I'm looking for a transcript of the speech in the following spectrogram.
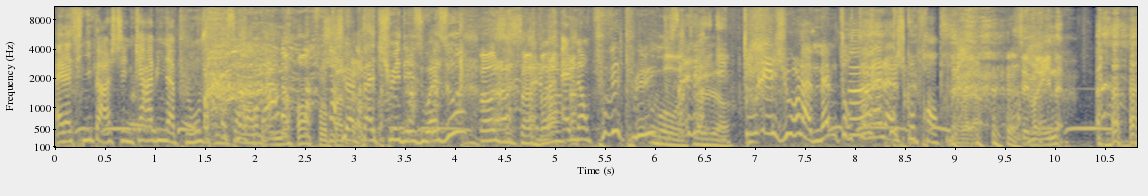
Elle a fini par acheter une carabine à plomb. Je dis, ça va pas. non, faut si pas tu vas faire pas tuer des oiseaux. Oh, c'est Elle, sympa. elle n'en pouvait plus. Bon, très bien. et tous les jours, la même tourterelle, je comprends. Séverine. Ah,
